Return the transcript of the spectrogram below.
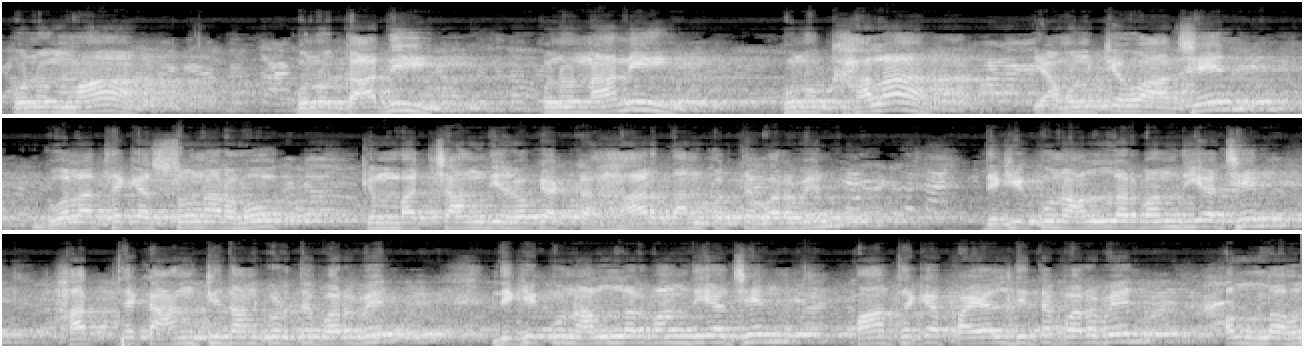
কোনো মা, কোনো দাদি, কোনো নানি, কোনো খালা, এমন কেউ আছেন? গলা থেকে সোনার হোক কিংবা চান্দির হোক একটা হার দান করতে পারবেন। দেখি কোন আল্লাহর বান্দি আছেন, হাত থেকে আংটি দান করতে পারবেন। দেখি কোন আল্লাহর বান্দি আছেন, পা থেকে পায়াল দিতে পারবেন। আল্লাহ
